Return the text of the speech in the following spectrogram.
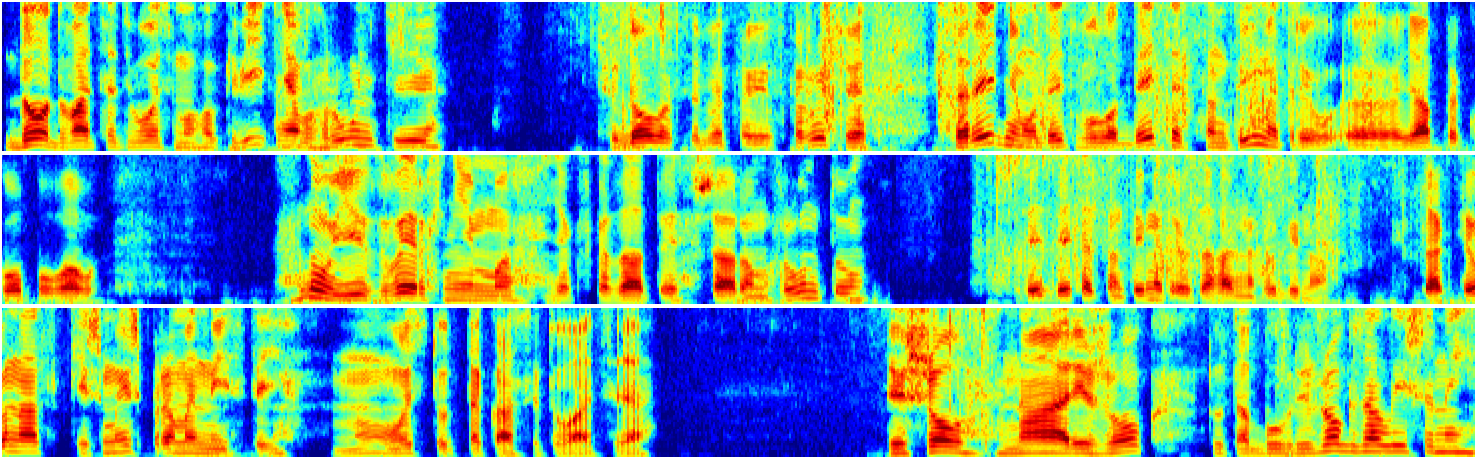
до 28 квітня в ґрунті чудово себе провів. Скажу, що в середньому десь було 10 сантиметрів е, я прикопував ну, і з верхнім, як сказати, шаром ґрунту десь 10 см загальна глибина. Так, це у нас кішмиш променистий. Ну, ось тут така ситуація. Пішов на ріжок. Тут був ріжок залишений.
